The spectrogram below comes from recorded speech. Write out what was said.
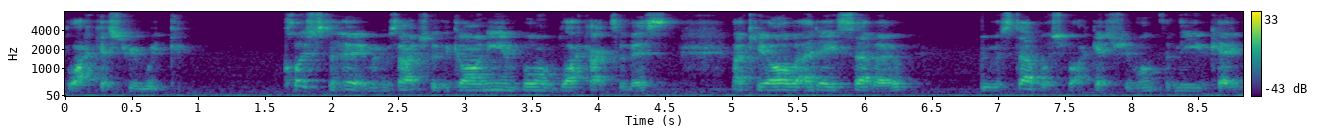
Black History Week. Close to home, it was actually the Ghanaian born black activist Akyaaba Addai-Sebo who established Black History Month in the UK.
